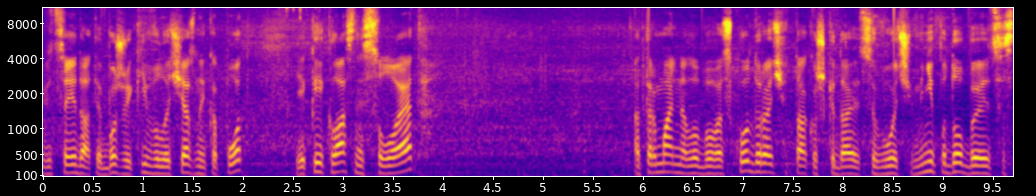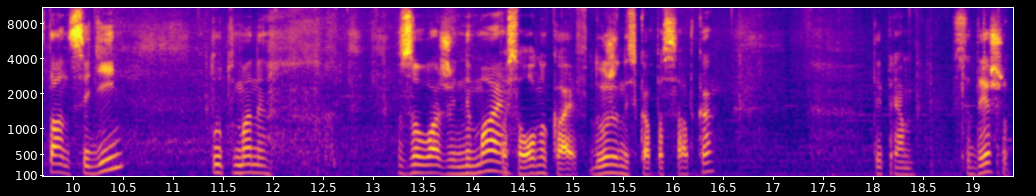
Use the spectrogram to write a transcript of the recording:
від цієї дати. Боже, який величезний капот, який класний силует. А термальне лобове скло, до речі, також кидається в очі. Мені подобається стан сидінь. Тут в мене зауважень немає. По салону кайф. Дуже низька посадка. Ти прям сидиш от,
